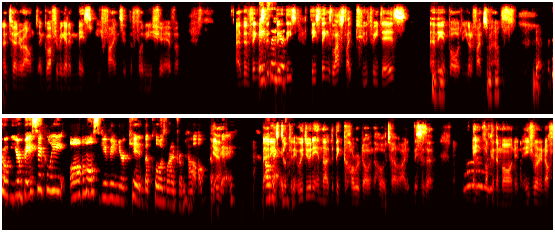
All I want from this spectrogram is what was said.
And turn around and go after him again and miss, he finds it the funniest shit ever. And the thing is, that, the, these these things last like two, three days, and mm-hmm. they get bored, and you got to find something mm-hmm. else. Yeah. So you're basically almost giving your kid the clothesline from hell every yeah. day. Man, okay. he's stuck in it. We're doing it in like the big corridor in the hotel. Right, this is a eight o'clock in the morning. He's running off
